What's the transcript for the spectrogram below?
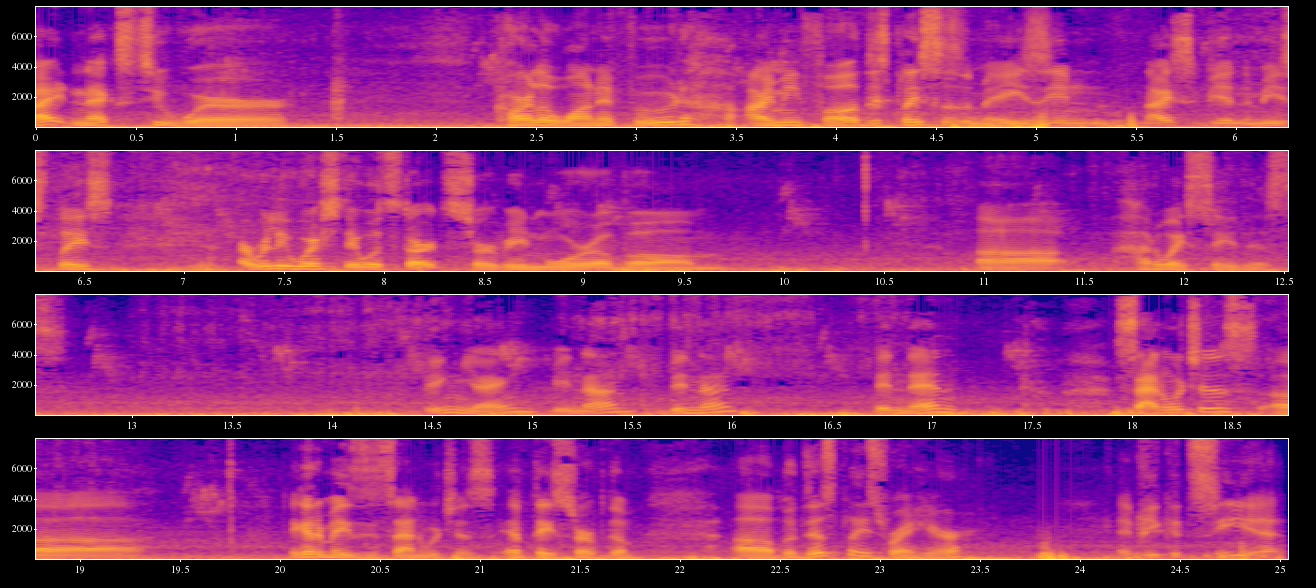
Right next to where Carla wanted food, I mean pho. This place is amazing. Nice Vietnamese place. I really wish they would start serving more of um uh how do I say this? Bing Yang? Binan? Binan? Binan? sandwiches. Uh, they got amazing sandwiches if they serve them. Uh, but this place right here, if you could see it,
